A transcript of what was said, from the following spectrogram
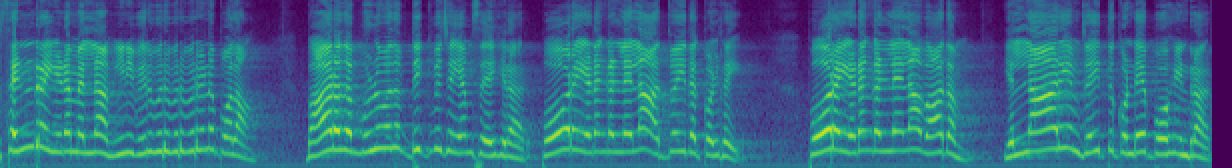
சென்ற இடமெல்லாம் இனி விறுவிறுவிறுவிறுன்னு விறுவிறுன்னு பாரதம் முழுவதும் திக்விஜயம் செய்கிறார். போகிற இடங்கள்லாம் அத்வைத கொள்கை. போகிற இடங்கள்லாம் வாதம். எல்லாரையும் ஜெயித்து கொண்டே போகின்றார்.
